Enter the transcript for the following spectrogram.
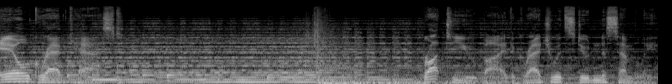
Yale Gradcast. Brought to you by the Graduate Student Assembly.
